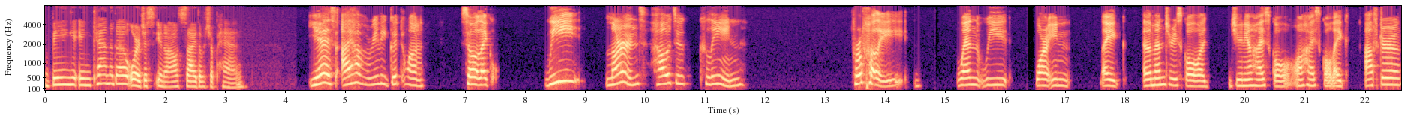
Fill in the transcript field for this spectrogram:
mm. being in Canada or just, you know, outside of Japan? Yes, I have a really good one. So like we learned how to clean properly when we were in like elementary school or junior high school or high school like after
